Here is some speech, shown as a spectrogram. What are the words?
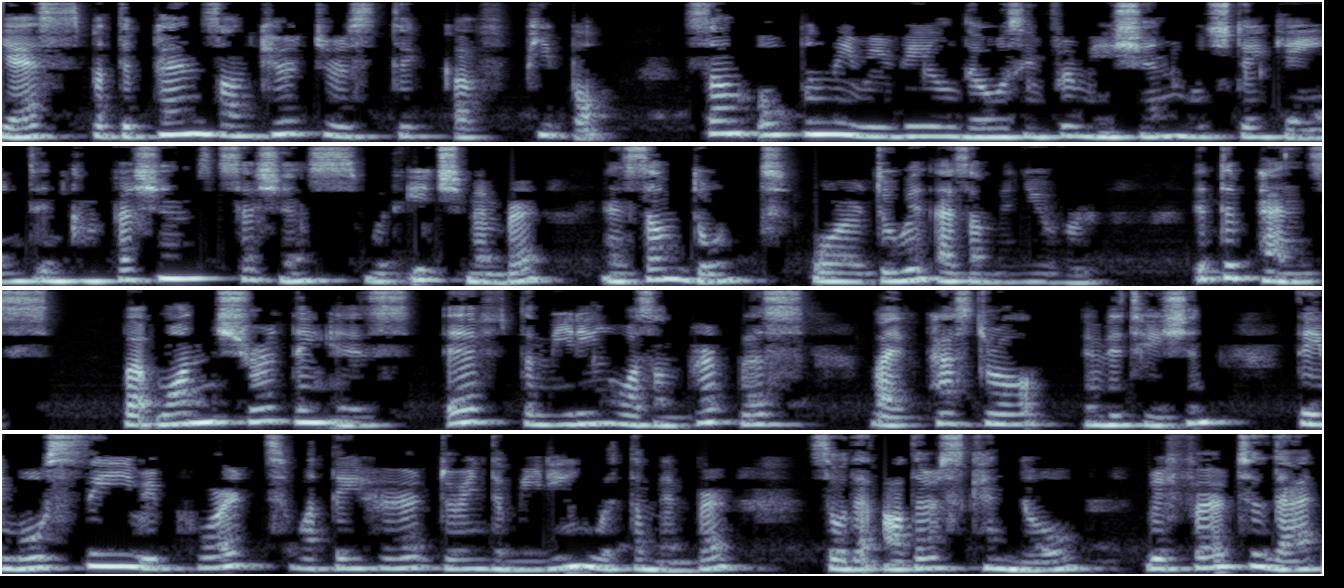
Yes, but depends on characteristic of people. Some openly reveal those information which they gained in confession sessions with each member, and some don't, or do it as a maneuver. It depends. But one sure thing is, if the meeting was on purpose, like pastoral invitation, they mostly report what they heard during the meeting with the member so that others can know, refer to that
